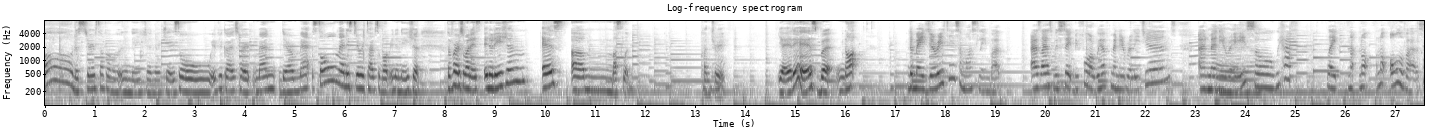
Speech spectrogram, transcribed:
Oh, the stereotype about Indonesian. Okay, so if you guys heard, man, there are ma- so many stereotypes about Indonesia. The first one is Indonesian is a Muslim country. Yeah, it is, but not. The majority is a Muslim, but as as we said before, we have many religions and many Yeah, race, so we have like not not not all of us.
